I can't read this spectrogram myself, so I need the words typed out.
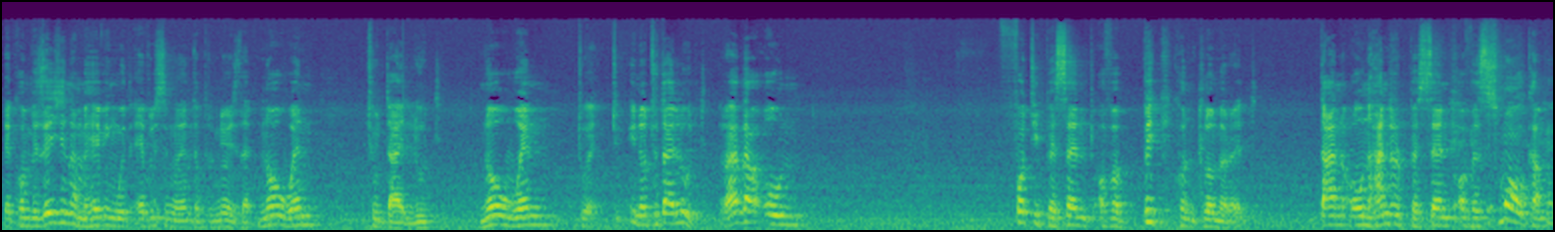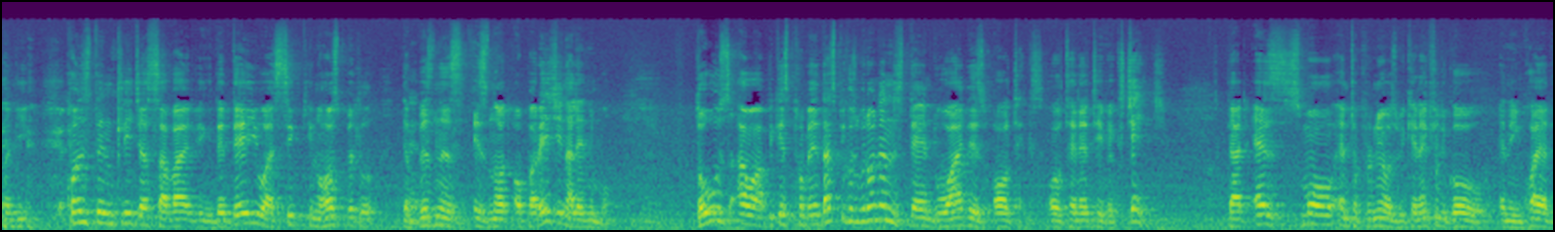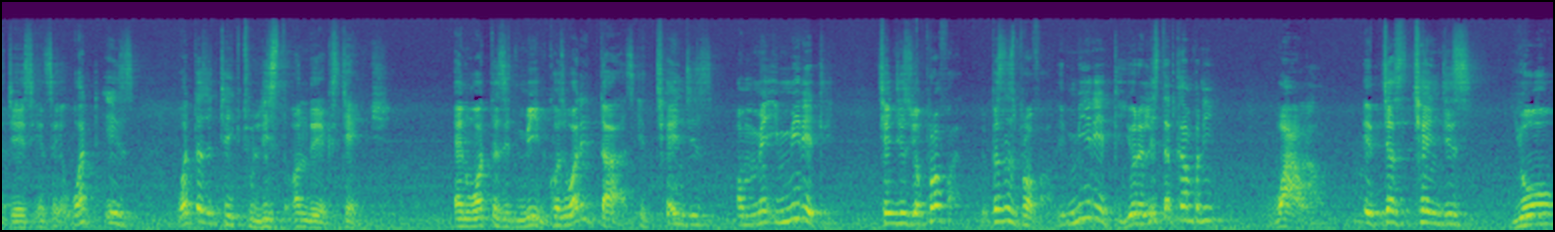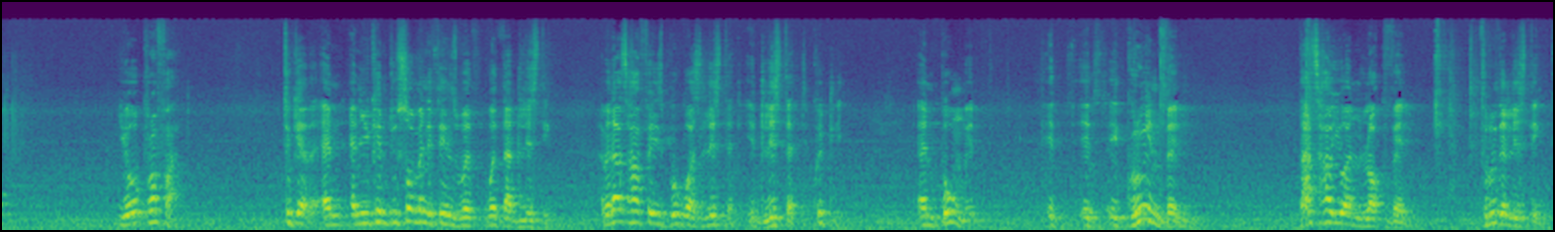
the conversation I'm having with every single entrepreneur is that know when to dilute, know when to, to you know to dilute. Rather own 40% of a big conglomerate than own 100% of a small company constantly just surviving. The day you are sick in hospital, the business is not operational anymore. Those are our biggest problems. That's because we don't understand why there's AltX, alternative exchange. That as small entrepreneurs, we can actually go and inquire the JSE and say, what is, what does it take to list on the exchange? And what does it mean? Because what it does, it changes immediately, changes your profile, your business profile. Immediately, you're a listed company, wow. It just changes your, your profile together. And, and you can do so many things with, with that listing. I mean, that's how Facebook was listed. It listed quickly. And boom, it, it, it, it grew in value. That's how you unlock value, through the listing.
